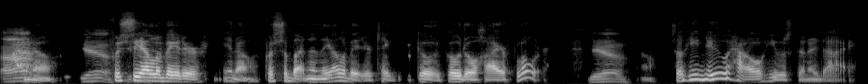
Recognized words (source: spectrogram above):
ah, you know, yeah, push yeah. the elevator, you know, push the button in the elevator, take go go to a higher floor. Yeah. You know? So he knew how he was going to die.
